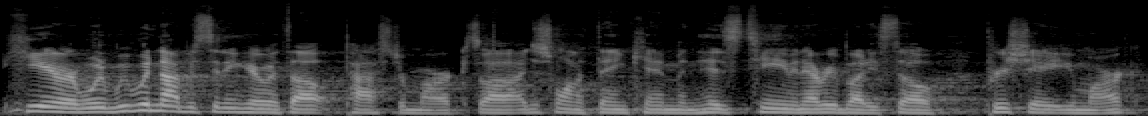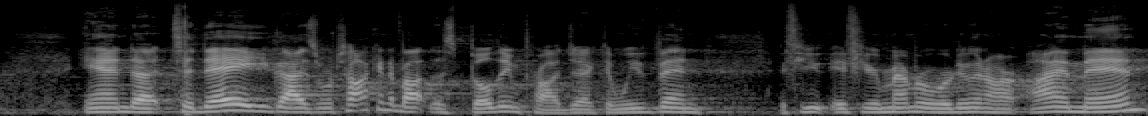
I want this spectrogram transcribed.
here. We would not be sitting here without Pastor Mark. So, I just want to thank him and his team and everybody. So, appreciate you, Mark. And uh, today, you guys, we're talking about this building project, and we've been if you, if you remember, we're doing our I'm in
